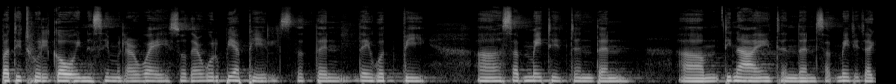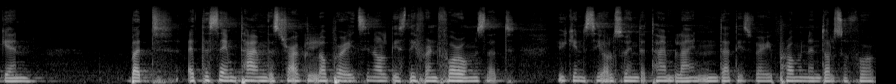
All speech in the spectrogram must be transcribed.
but it will go in a similar way so there will be appeals that then they would be uh, submitted and then um, denied and then submitted again. But at the same time, the struggle operates in all these different forums that you can see also in the timeline, and that is very prominent also for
